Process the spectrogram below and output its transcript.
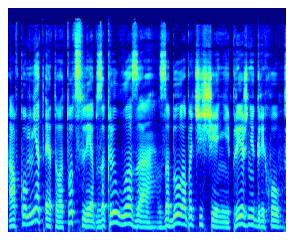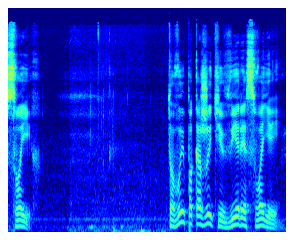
А в ком нет этого, тот слеп, закрыл глаза, забыл об очищении прежних грехов своих. То вы покажите в вере своей –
